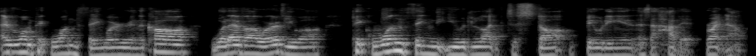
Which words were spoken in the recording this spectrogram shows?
Everyone pick one thing whether you're in the car whatever wherever you are pick one thing that you would like to start building in as a habit right now.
